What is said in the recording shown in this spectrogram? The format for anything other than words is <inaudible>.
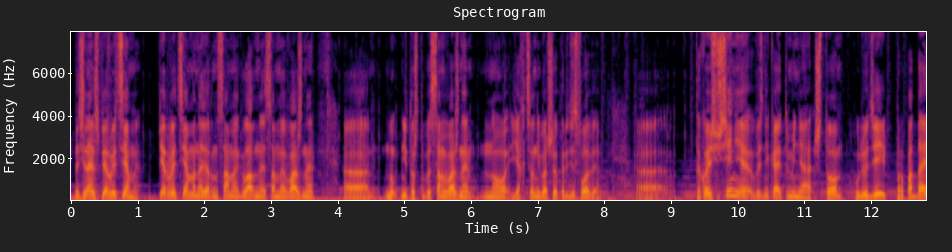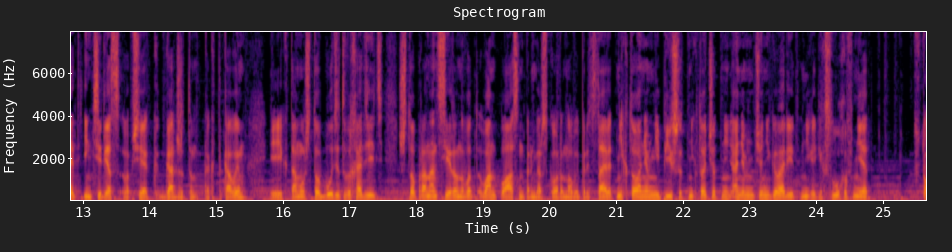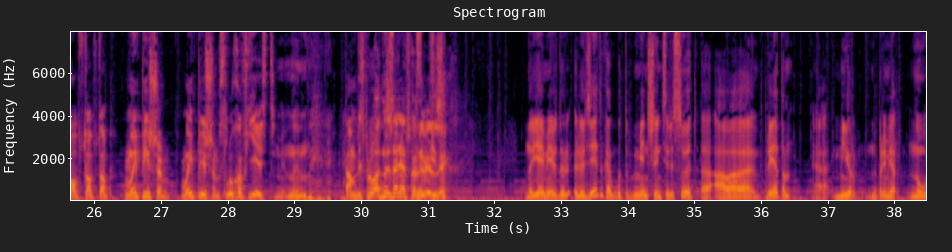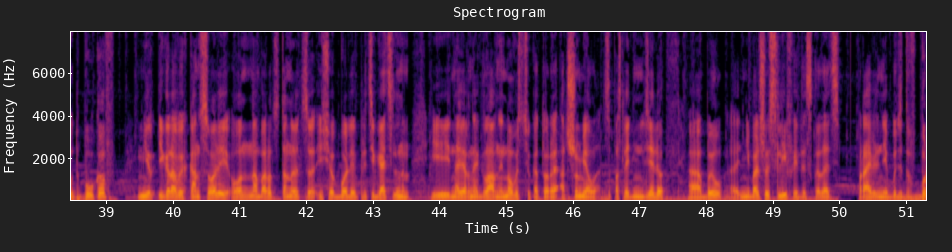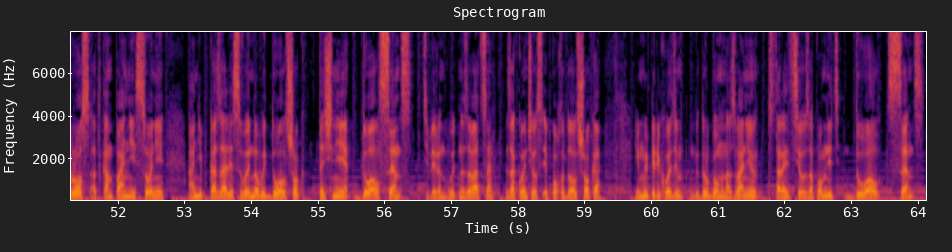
Начинаем с первой темы. Первая тема, наверное, самая главная, самая важная. Э, ну, не то чтобы самое важное, но я хотел небольшое предисловие. Э, такое ощущение возникает у меня, что у людей пропадает интерес вообще к гаджетам как таковым и к тому, что будет выходить, что проанонсировано. Вот OnePlus, например, скоро новый представит. Никто о нем не пишет, никто что-то о нем ничего не говорит, никаких слухов нет. Стоп, стоп, стоп. Мы пишем, мы пишем, слухов есть. Там беспроводную зарядку завезли. Но я имею в виду, людей это как будто бы меньше интересует, э, а при этом э, мир, например, ноутбуков, мир игровых консолей, он, наоборот, становится еще более притягательным. И, наверное, главной новостью, которая отшумела за последнюю неделю, э, был э, небольшой слив, или сказать правильнее будет вброс от компании Sony. Они показали свой новый DualShock, точнее DualSense, теперь он будет называться. Закончилась эпоха DualShock, и мы переходим к другому названию. Постарайтесь его запомнить. DualSense.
